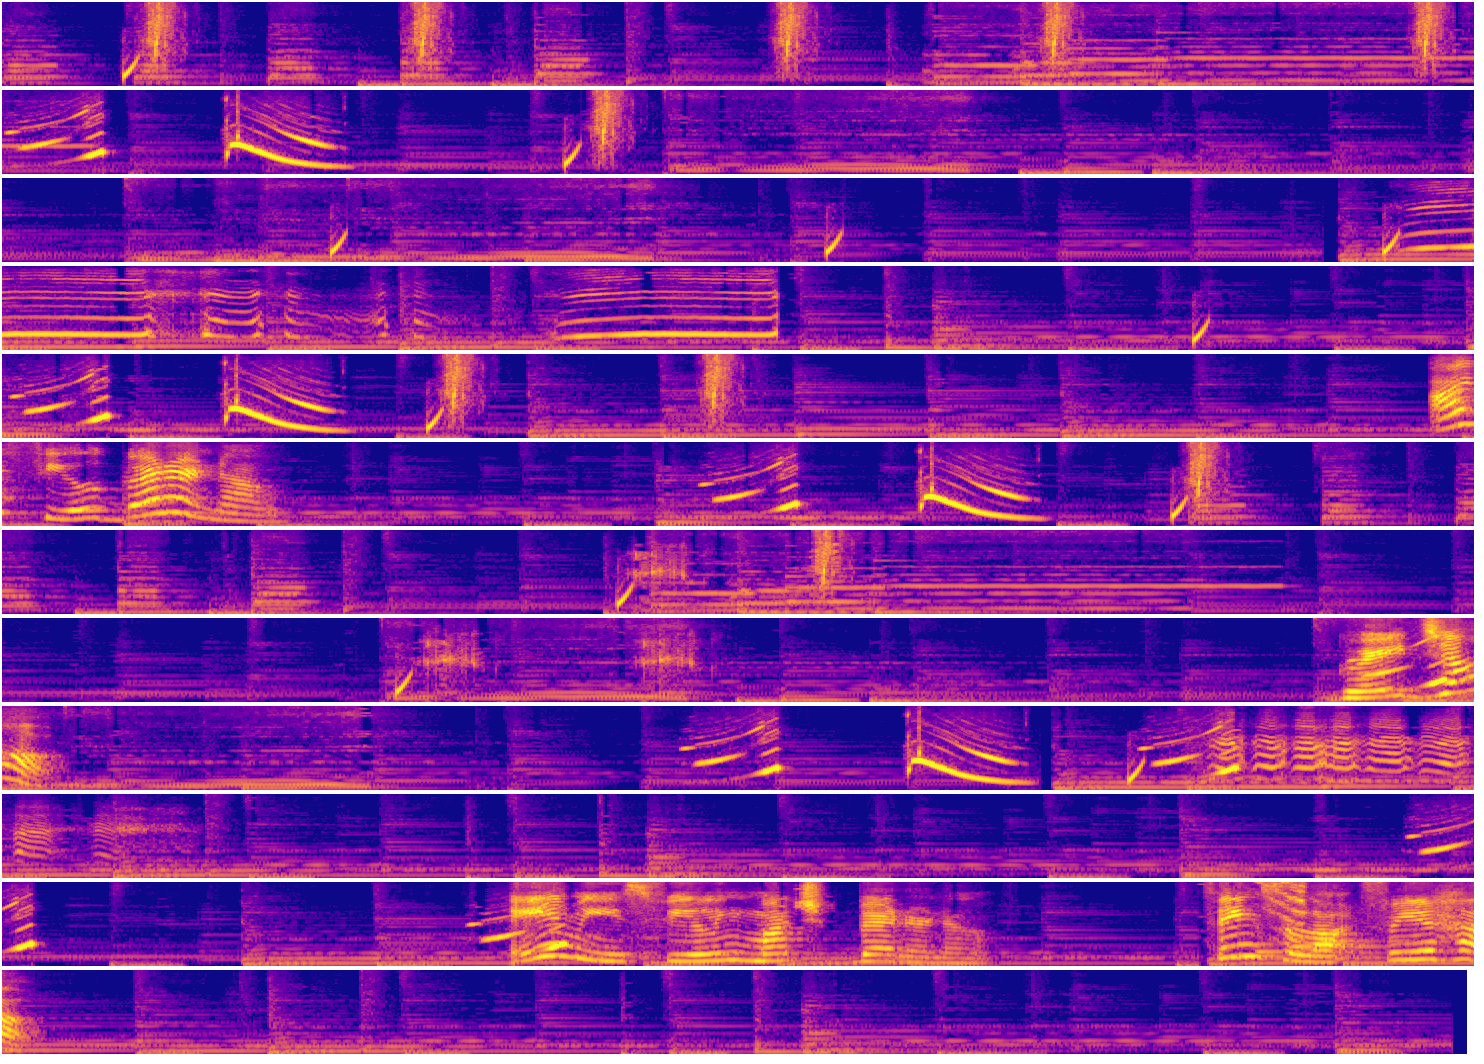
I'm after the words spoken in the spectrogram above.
I feel better now. Great job. Amy is feeling much better now. Thanks a lot for your help.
